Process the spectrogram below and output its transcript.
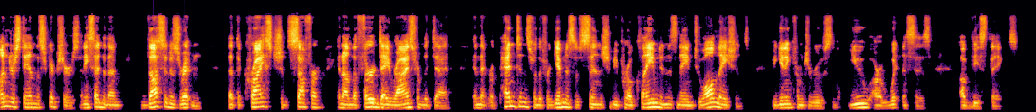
understand the scriptures. And he said to them, Thus it is written, that the Christ should suffer and on the third day rise from the dead, and that repentance for the forgiveness of sins should be proclaimed in his name to all nations, beginning from Jerusalem. You are witnesses of these things.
